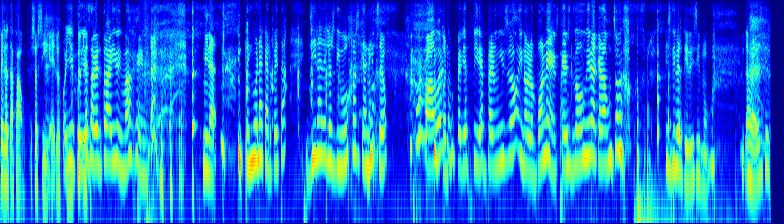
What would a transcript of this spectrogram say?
pero tapado. Eso sí, ¿eh? Lo- Oye, podrías haber traído imagen. Mira, tengo una carpeta llena de los dibujos que han hecho. Por favor, Por- pides permiso y nos lo pones, que esto hubiera quedado mucho mejor. Es divertidísimo. La verdad es que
